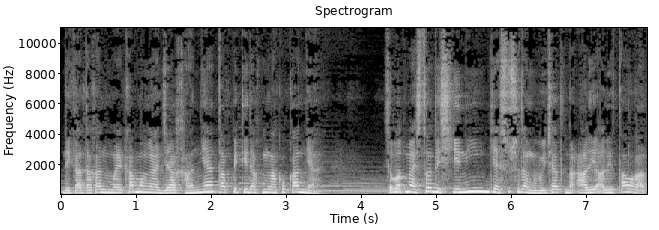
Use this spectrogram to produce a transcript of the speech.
Dikatakan mereka mengajarkannya tapi tidak melakukannya. Sobat Maestro di sini Yesus sedang berbicara tentang ahli-ahli Taurat.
